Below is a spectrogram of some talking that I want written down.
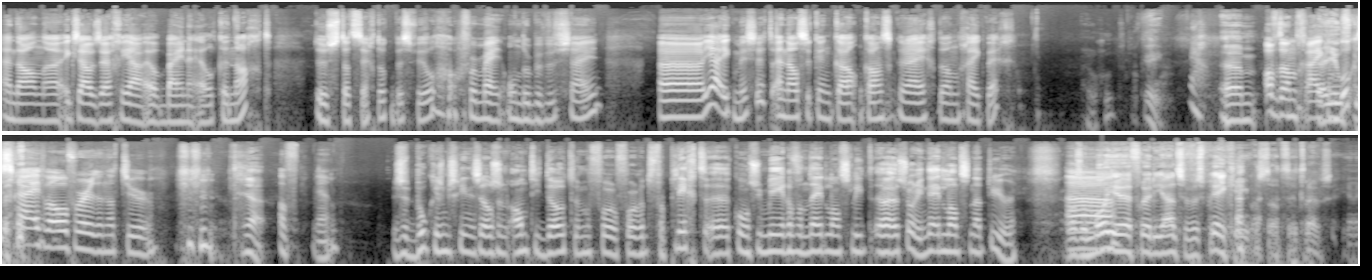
En dan, ik zou zeggen, ja, bijna elke nacht. Dus dat zegt ook best veel over mijn onderbewustzijn. Uh, ja, ik mis het. En als ik een ka kans krijg, dan ga ik weg. Heel goed. Oké. Ja. Um, of dan ga ik ja, een boek schrijven over de natuur. ja. Of, ja. Dus het boek is misschien zelfs een antidotum voor, voor het verplicht uh, consumeren van Nederlands, lied, uh, sorry, Nederlandse natuur. Dat was een mooie Freudiaanse verspreking, was dat trouwens. Ja.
